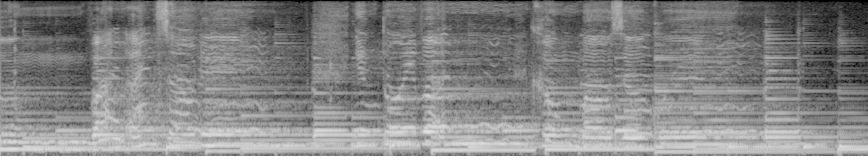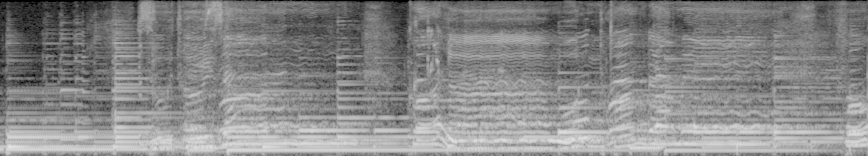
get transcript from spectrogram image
Phố vạn ánh sao đêm, nhưng tôi vẫn không bao giờ quên. Dù thời gian có là một thoáng đam mê, phố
